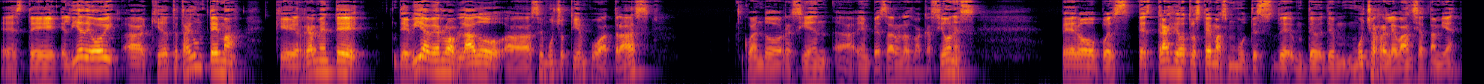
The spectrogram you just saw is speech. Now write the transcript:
Este, el día de hoy uh, te traigo un tema que realmente debía haberlo hablado uh, hace mucho tiempo atrás, cuando recién uh, empezaron las vacaciones. Pero pues te traje otros temas de mucha relevancia también.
